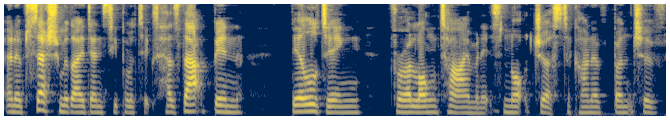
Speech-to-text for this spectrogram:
an obsession with identity politics? Has that been building for a long time and it's not just a kind of bunch of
